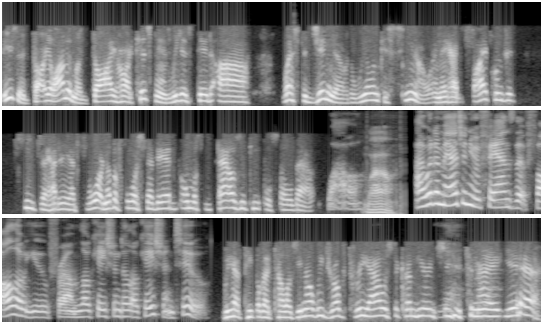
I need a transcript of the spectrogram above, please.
these are die- a lot of them are die-hard kiss fans we just did uh west virginia the wheeling casino and they had 500 seats they had they had four another four said they had almost a thousand people sold out Wow. wow. I would imagine you have fans that follow you from location to location too. we have people that tell us you know we drove three hours to come here and see Yeah. you tonight yeah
